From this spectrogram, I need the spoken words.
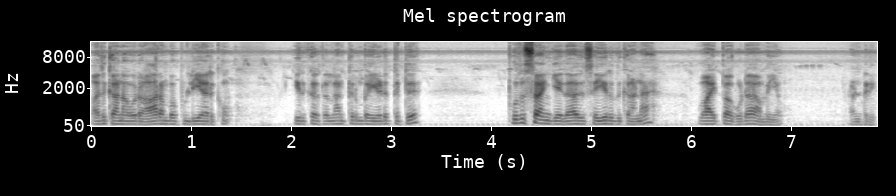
அதுக்கான ஒரு ஆரம்ப புள்ளியாக இருக்கும். இருக்கிறதெல்லாம் திரும்ப எடுத்துட்டு புதுசாக இங்கே ஏதாவது செய்கிறதுக்கான வாய்ப்பாக கூட அமையும். நன்றி.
